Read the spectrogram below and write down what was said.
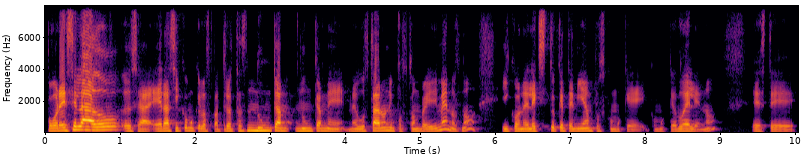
por ese lado, o sea, era así como que los Patriotas nunca, nunca me, me, gustaron y pues Tom Brady menos, ¿no? Y con el éxito que tenían, pues como que, como que duele, ¿no? Este,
